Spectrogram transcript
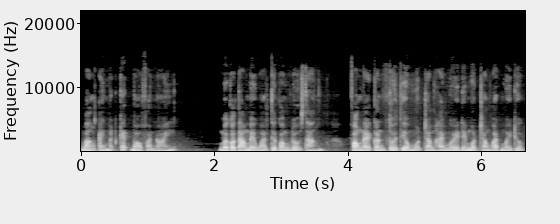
bằng ánh mắt cách bỏ và nói. Mới có 80W thì không đủ sáng. Phòng này cần tối thiểu 120 đến 100W mới được.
